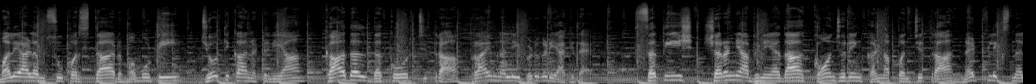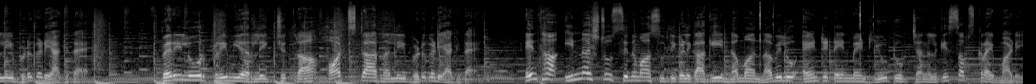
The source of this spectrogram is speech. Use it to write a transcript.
ಮಲಯಾಳಂ ಸೂಪರ್ ಸ್ಟಾರ್ ಮಮ್ಮೂಟಿ, ಜ್ಯೋತಿಕಾ ನಟನೆಯ ಕಾದಲ್ ದಕೋರ್ ಚಿತ್ರ ಪ್ರೈಮ್ನಲ್ಲಿ ಬಿಡುಗಡೆಯಾಗಿದೆ. ಸತೀಶ್, ಶರಣ್ಯ ಅಭಿನಯದ ಕಾಂಜುರಿಂಗ್ ಕಣ್ಣಪ್ಪನ್ ಚಿತ್ರ ನೆಟ್ಫ್ಲಿಕ್ಸ್ನಲ್ಲಿ ಬಿಡುಗಡೆಯಾಗಿದೆ. ಪೆರಿಲೂರ್ ಪ್ರೀಮಿಯರ್ ಲೀಗ್ ಚಿತ್ರ ಹಾಟ್ಸ್ಟಾರ್ನಲ್ಲಿ ಬಿಡುಗಡೆಯಾಗಿದೆ. ಇಂಥ ಇನ್ನಷ್ಟು ಸಿನಿಮಾ ಸುದ್ದಿಗಳಿಗಾಗಿ ನಮ್ಮ ನವಿಲು ಎಂಟರ್ಟೈನ್ಮೆಂಟ್ ಯೂಟ್ಯೂಬ್ ಚಾನೆಲ್ಗೆ ಸಬ್ಸ್ಕ್ರೈಬ್ ಮಾಡಿ.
